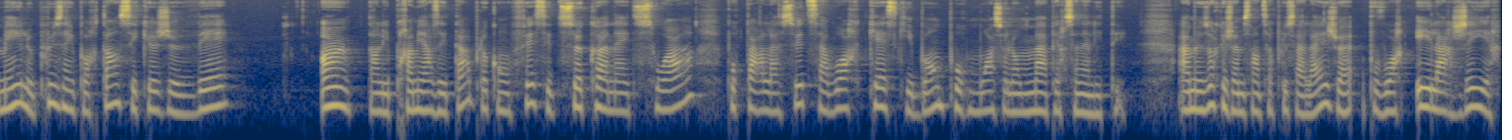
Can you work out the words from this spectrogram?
mais le plus important, c'est que je vais un, dans les premières étapes qu'on fait, c'est de se connaître soi pour par la suite savoir qu'est-ce qui est bon pour moi selon ma personnalité. À mesure que je vais me sentir plus à l'aise, je vais pouvoir élargir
